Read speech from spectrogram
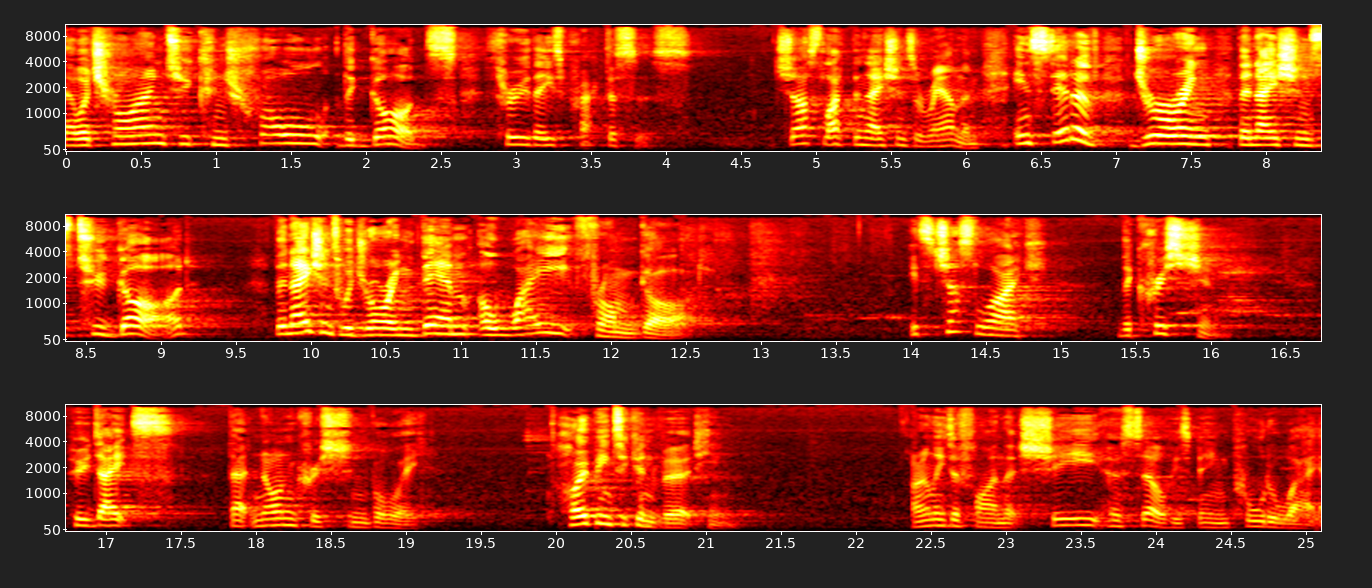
they were trying to control the gods through these practices, just like the nations around them. Instead of drawing the nations to God, the nations were drawing them away from God. It's just like the Christian who dates that non Christian boy, hoping to convert him only to find that she herself is being pulled away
